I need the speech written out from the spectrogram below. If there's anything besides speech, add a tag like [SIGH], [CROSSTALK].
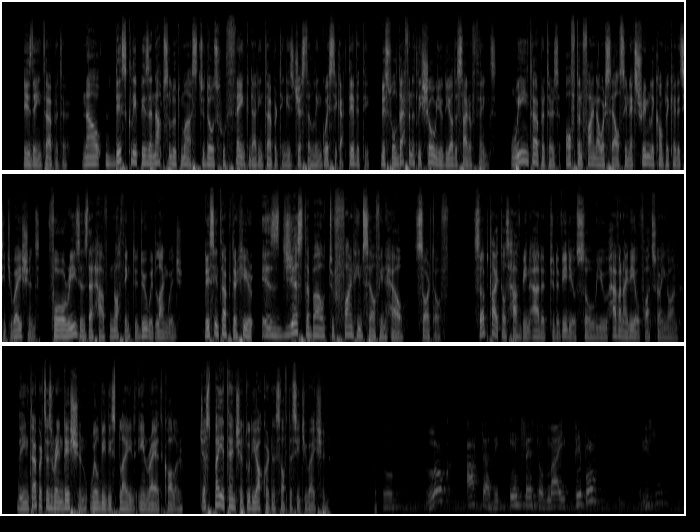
is the interpreter. Now, this clip is an absolute must to those who think that interpreting is just a linguistic activity. This will definitely show you the other side of things. We interpreters often find ourselves in extremely complicated situations for reasons that have nothing to do with language. This interpreter here is just about to find himself in hell, sort of. Subtitles have been added to the video so you have an idea of what's going on. The interpreter's rendition will be displayed in red color. Just pay attention to the awkwardness of the situation. to look after the interest of my people. Por isso,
